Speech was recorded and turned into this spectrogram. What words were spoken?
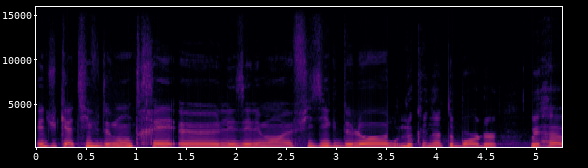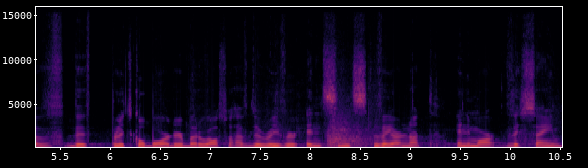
éducative de montrer les éléments physiques de l'eau. Looking at the border, we have the political border, but we also have the river, and since they are not anymore the same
